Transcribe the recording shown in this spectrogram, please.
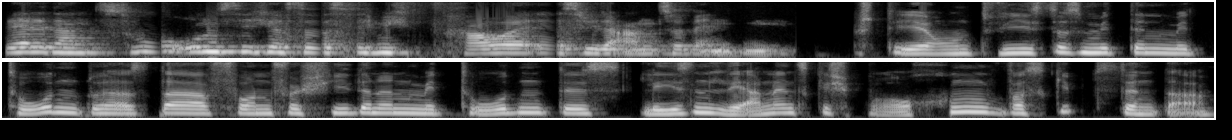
Werde dann zu unsicher, dass ich mich traue, es wieder anzuwenden. Verstehe. Und wie ist das mit den Methoden? Du hast da von verschiedenen Methoden des Lesen-Lernens gesprochen. Was gibt's denn da?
